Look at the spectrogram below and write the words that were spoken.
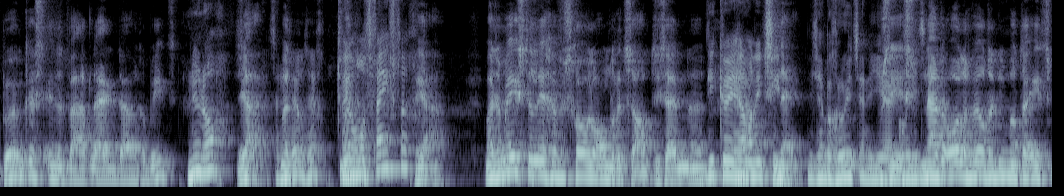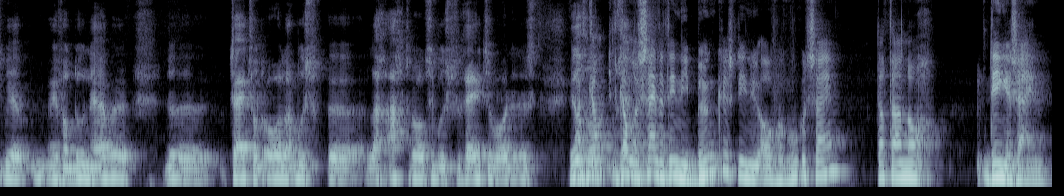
bunkers in het waterleidingduingebied. Nu nog? Ja. Dat zijn er veel zeg. 250? Ja. Maar de meeste liggen verscholen onder het zand. Die, zijn, uh, die kun je helemaal niet zien. Nee. Die zijn begroeid en die eh, Precies. Na de oorlog wilde niemand daar iets meer mee van doen hebben. De uh, tijd van de oorlog moest, lag achter ons, die moest vergeten worden. Dus heel het, kan, het kan dus zijn dat in die bunkers die nu overwoekerd zijn, dat daar nog dingen zijn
